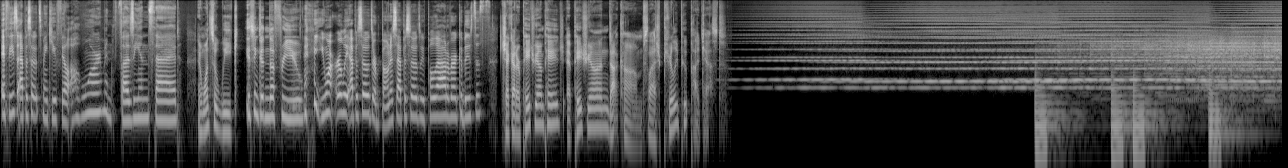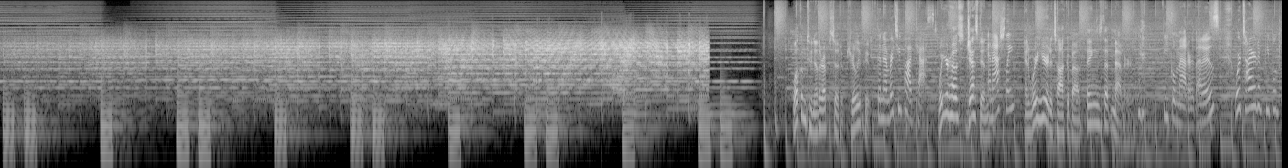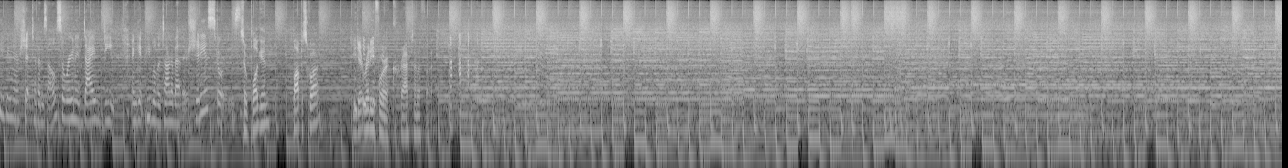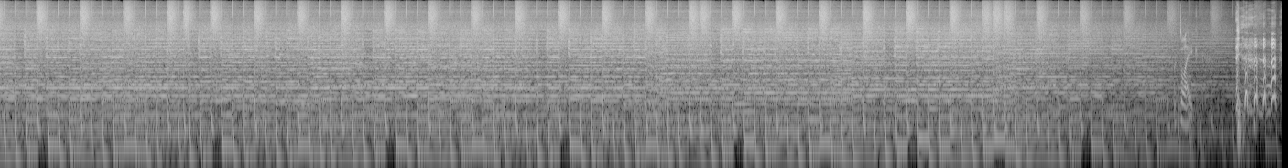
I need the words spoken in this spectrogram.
If these episodes make you feel all warm and fuzzy inside, And once a week isn't good enough for you, you want early episodes or bonus episodes we pull out of our cabooses? check out our Patreon page at patreon.com slash purely poop podcast. Welcome to another episode of Purely Poop. The number two podcast. We're your hosts, Justin, And Ashley, and we're here to talk about things that matter. fecal matter, that is. We're tired of people keeping their shit to themselves, so we're going to dive deep and get people to talk about their shittiest stories. So plug in, plop a squat, and get ready for a crap ton of fun.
